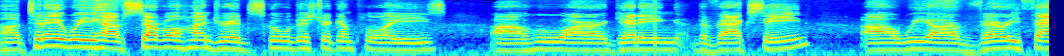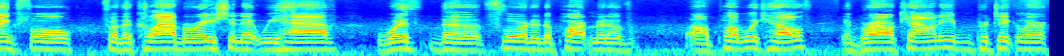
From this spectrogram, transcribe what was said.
Uh, today we have several hundred school district employees uh, who are getting the vaccine. Uh, we are very thankful for the collaboration that we have with the Florida Department of uh, Public Health in Broward County, in particular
